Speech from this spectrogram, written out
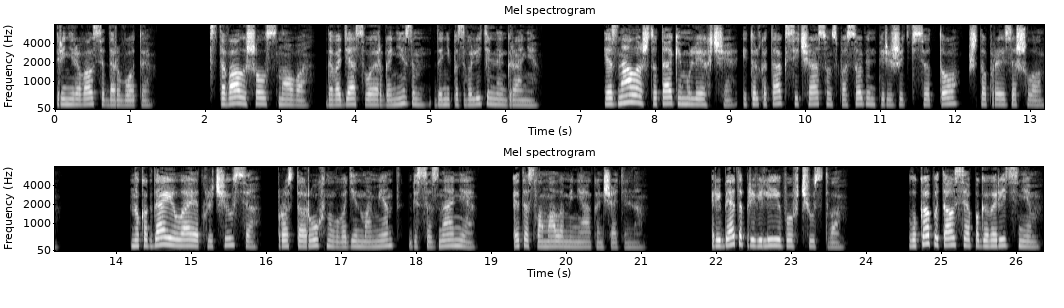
тренировался до рвоты. Вставал и шел снова, доводя свой организм до непозволительной грани. Я знала, что так ему легче, и только так сейчас он способен пережить все то, что произошло. Но когда Илай отключился, просто рухнул в один момент, без сознания, это сломало меня окончательно. Ребята привели его в чувство. Лука пытался поговорить с ним,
